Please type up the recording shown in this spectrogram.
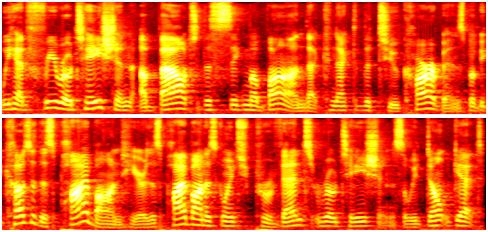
we had free rotation about the sigma bond that connected the two carbons. But because of this pi bond here, this pi bond is going to prevent rotation. So we don't get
